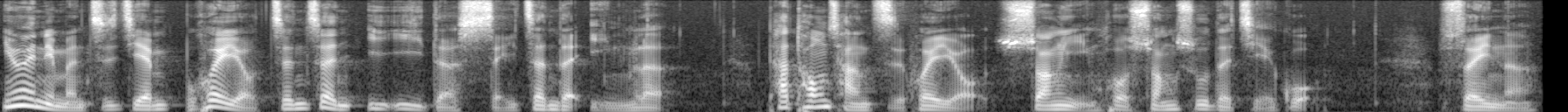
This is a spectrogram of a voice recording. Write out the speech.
因为你们之间不会有真正意义的谁真的赢了，它通常只会有双赢或双输的结果。所以呢，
